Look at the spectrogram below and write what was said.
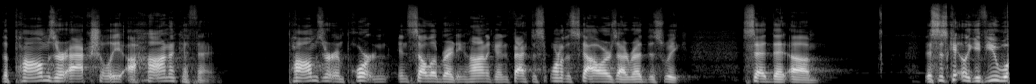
the palms are actually a Hanukkah thing. Palms are important in celebrating Hanukkah. In fact, one of the scholars I read this week said that um, this is like if you woke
